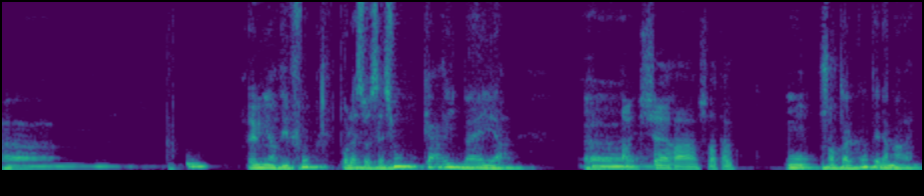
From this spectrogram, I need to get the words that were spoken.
euh, réunir des fonds pour l'association Caribaea. Ah cher à Chantal Comte. Chantal Comte est la marraine.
